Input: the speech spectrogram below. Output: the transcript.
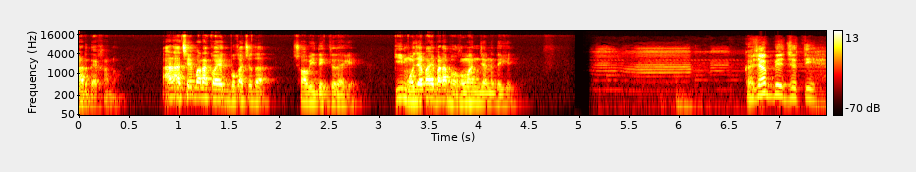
আর দেখানো। আর আছে বারা কয়েক বোকাচোদা। সবই দেখতে থাকে কি মজা পায় বারা ভগবান জানে দেখে गजब बेइज्जती है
